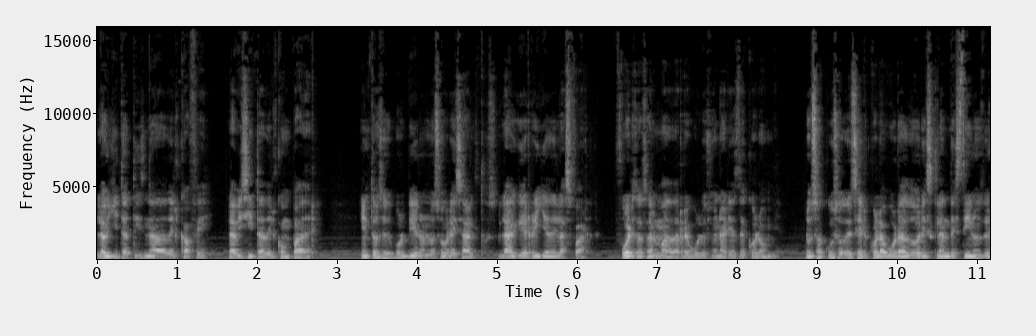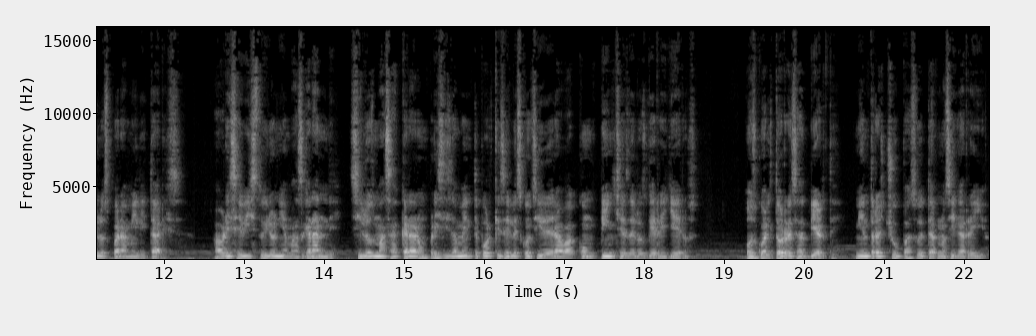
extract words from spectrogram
la ollita tiznada del café, la visita del compadre. Entonces volvieron los sobresaltos, la guerrilla de las FARC, Fuerzas Armadas Revolucionarias de Colombia. Los acuso de ser colaboradores clandestinos de los paramilitares. Habrése visto ironía más grande si los masacraron precisamente porque se les consideraba compinches de los guerrilleros. Oswald Torres advierte, mientras chupa su eterno cigarrillo,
